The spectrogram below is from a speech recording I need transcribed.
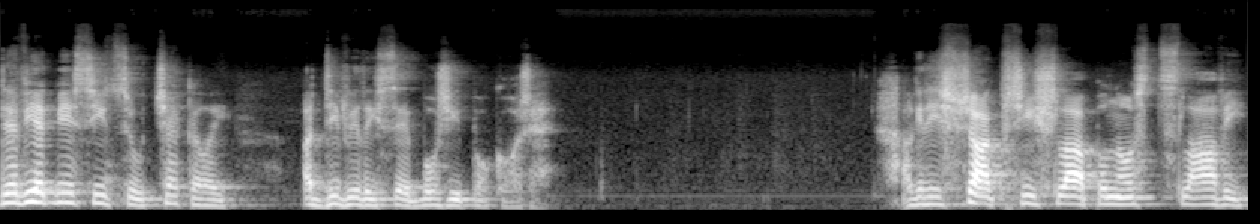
Devět měsíců čekali a divili se Boží pokoře. A když však přišla plnost slávy,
